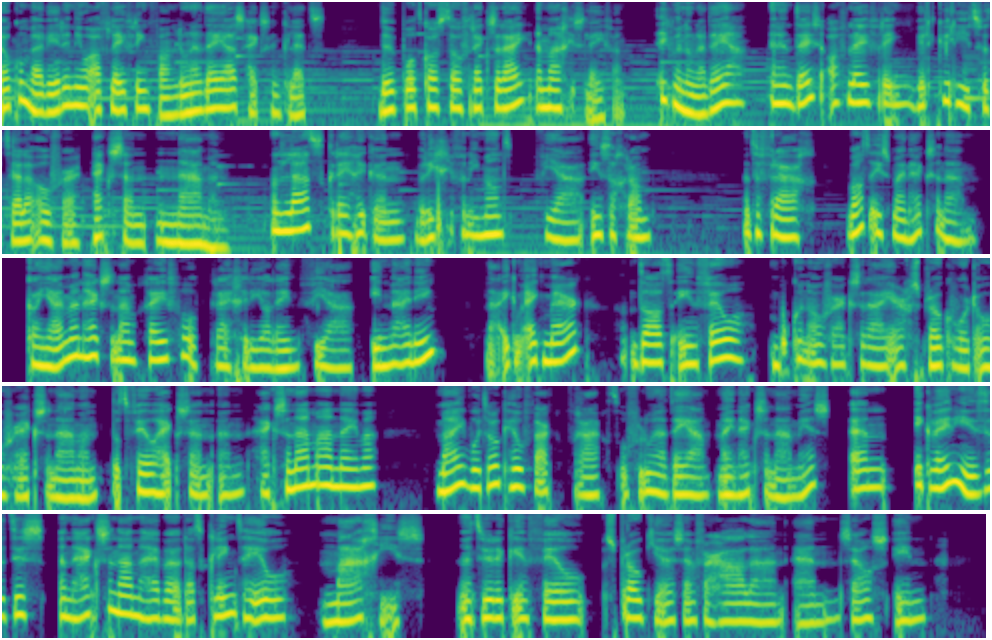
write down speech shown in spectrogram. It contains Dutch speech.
Welkom bij weer een nieuwe aflevering van Luna Dea's Heksenklets, de podcast over hekserij en magisch leven. Ik ben Luna Dea en in deze aflevering wil ik jullie iets vertellen over heksennamen. Want laatst kreeg ik een berichtje van iemand via Instagram met de vraag: Wat is mijn heksennaam? Kan jij me een heksennaam geven of krijg je die alleen via inwijding? Nou, ik, ik merk dat in veel boeken over hekserij er gesproken wordt over heksennamen. Dat veel heksen een heksennaam aannemen. Mij wordt ook heel vaak gevraagd of Luna Dea mijn heksennaam is. En ik weet niet, het is een heksennaam hebben, dat klinkt heel magisch. Natuurlijk in veel sprookjes en verhalen en zelfs in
